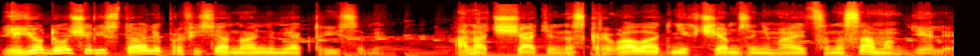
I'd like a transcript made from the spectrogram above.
Ее дочери стали профессиональными актрисами. Она тщательно скрывала от них, чем занимается на самом деле.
